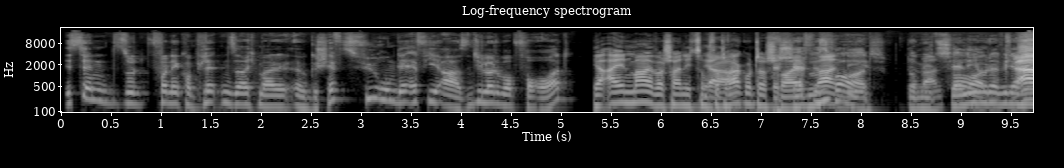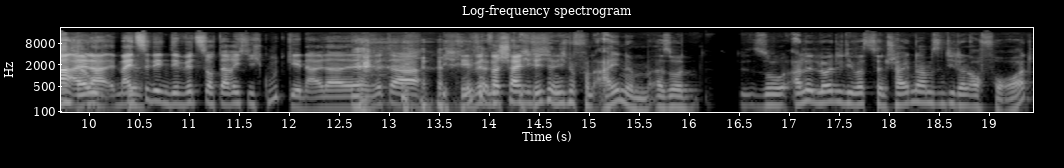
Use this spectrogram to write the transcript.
ist denn so von der kompletten, sag ich mal, äh, Geschäftsführung der FIA, sind die Leute überhaupt vor Ort? Ja, einmal wahrscheinlich zum Ja. Vertrag Der Chef unterschreiben. ist vor. Ort. Der Domicelli oder wie der Klar, heißt. Alter. Meinst du, dem, dem wird es doch da richtig gut gehen, Alter? Der wird da. Ich der rede ja, nicht- wahrscheinlich. ich red ja nicht nur von einem. Also, so alle Leute, die was zu entscheiden haben, sind die dann auch vor Ort?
